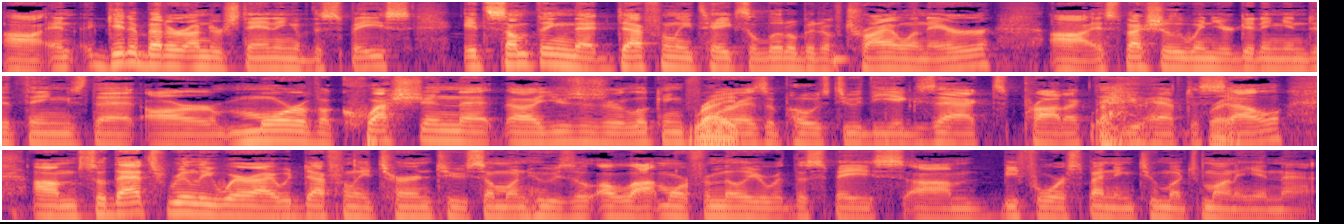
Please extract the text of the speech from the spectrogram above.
uh, and get a better understanding of the space. It's something that definitely takes a little bit of trial and error, uh, especially when you're getting into things that are more of a question that uh, users are looking for Right. as opposed to the exact product that you have to sell. Um, so that's really where I would definitely turn to someone who's a a lot more familiar with the space um, before spending too much money in that.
